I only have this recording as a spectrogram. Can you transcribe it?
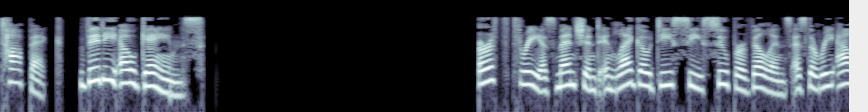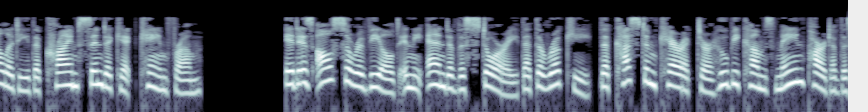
Topic. Video games Earth-3 is mentioned in LEGO DC Super Villains as the reality the crime syndicate came from. It is also revealed in the end of the story that the rookie, the custom character who becomes main part of the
